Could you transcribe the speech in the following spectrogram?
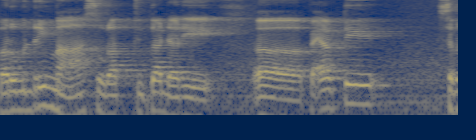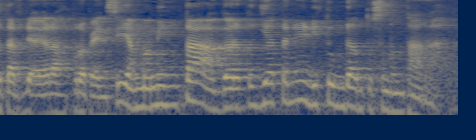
baru menerima surat juga dari e, PLT sekretaris daerah provinsi yang meminta agar kegiatan ini ditunda untuk sementara.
